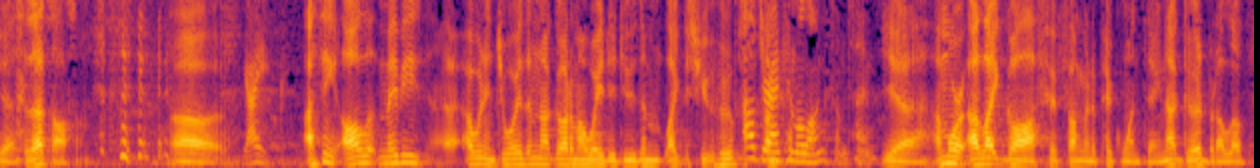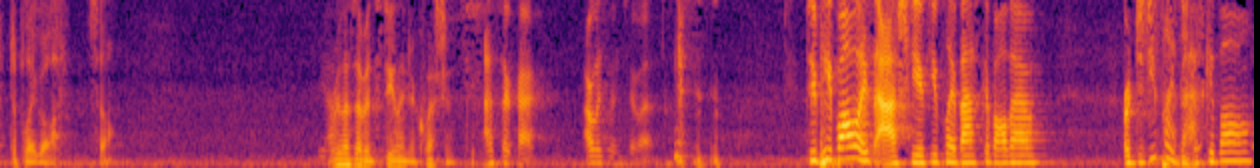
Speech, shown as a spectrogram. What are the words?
Yeah, so that's awesome. Yikes. I think all maybe uh, I would enjoy them, not go out of my way to do them, like to shoot hoops. I'll drag I'm- him along sometimes. yeah, I'm more. I like golf if I'm going to pick one thing. Not good, but I love to play golf. So I realize I've been stealing your questions. That's okay. I was into it. Do people always ask you if you play basketball though? Or did you play basketball?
